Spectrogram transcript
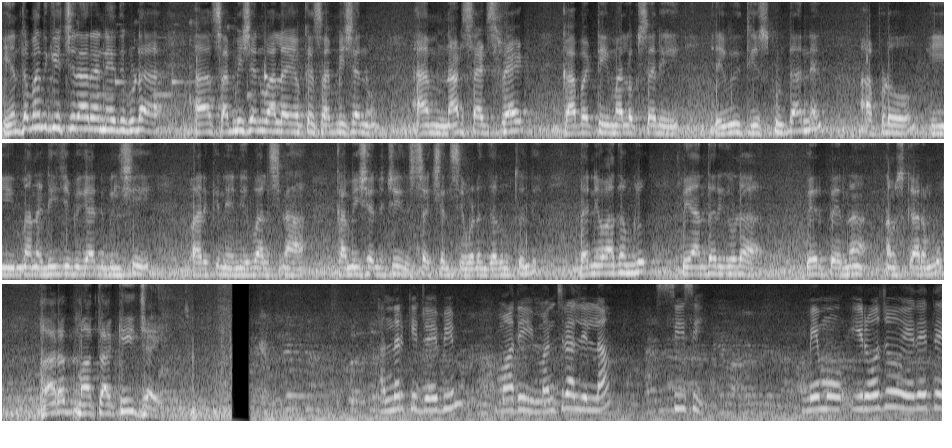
ఎంతమందికి ఇచ్చినారనేది కూడా ఆ సబ్మిషన్ వాళ్ళ యొక్క సబ్మిషన్. ఐఎమ్ నాట్ సాటిస్ఫైడ్ కాబట్టి మళ్ళొకసారి రివ్యూ తీసుకుంటాను నేను. అప్పుడు ఈ మన డీజీపీ గారిని పిలిచి వారికి నేను ఇవ్వాల్సిన కమిషన్ నుంచి ఇన్స్ట్రక్షన్స్ ఇవ్వడం జరుగుతుంది. ధన్యవాదములు. మీ అందరికీ కూడా పేరు పేరున నమస్కారములు. భారత్ మాతాకి జై. అందరికీ జై భీమ్. మాది మంచిర్యాల జిల్లా సిసి. మేము ఈరోజు ఏదైతే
